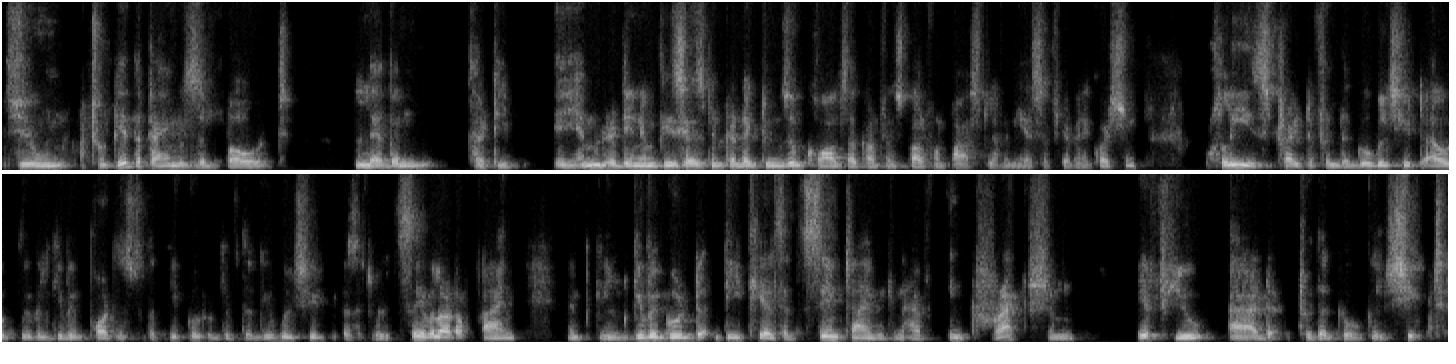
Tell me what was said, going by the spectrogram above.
June 20th. The time is about 11.30 a.m. Reddy MPC has been conducting Zoom calls or conference call from past 11 years. If you have any question, please try to fill the Google Sheet out. We will give importance to the people who give the Google Sheet because it will save a lot of time and will give a good details. At the same time, we can have interaction if you add to the Google Sheet.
